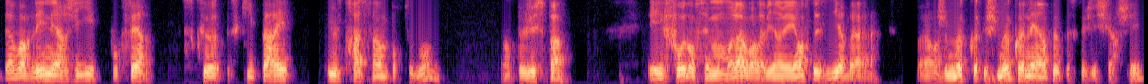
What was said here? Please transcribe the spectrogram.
d'avoir l'énergie pour faire ce, que, ce qui paraît ultra simple pour tout le monde. On ne peut juste pas. Et il faut, dans ces moments-là, avoir la bienveillance de se dire, bah, alors je me, je me connais un peu parce que j'ai cherché,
